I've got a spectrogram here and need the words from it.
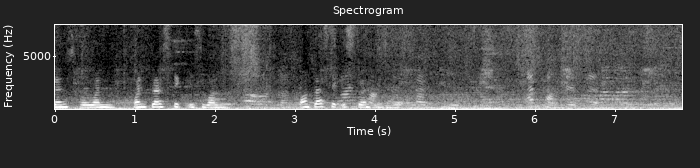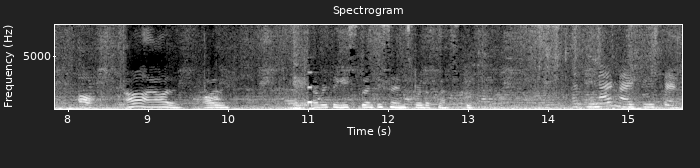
Cents for one one plastic is one one plastic is 20 cents. Ah, all. All. Everything is 20 cents for the plastic. 39 90 cents.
